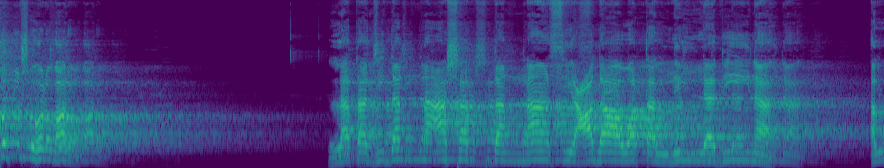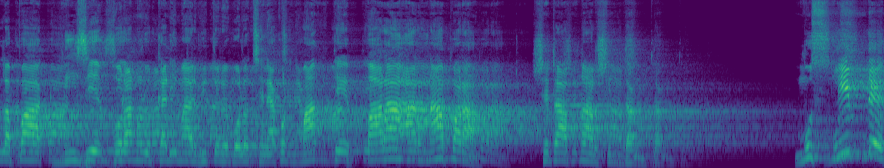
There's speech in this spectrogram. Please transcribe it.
শত্রু হলো ভারত। লাতাজিদান্না আসাদ্দান নাসি আদাওয়াতাল লিল্লাযিনা। আল্লাহ পাক নিজে কোরআনুল কারিমার ভিতরে বলেছেন, এখন মানতে পারা আর না পারা সেটা আপনার সিদ্ধান্ত। মুসলিমদের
